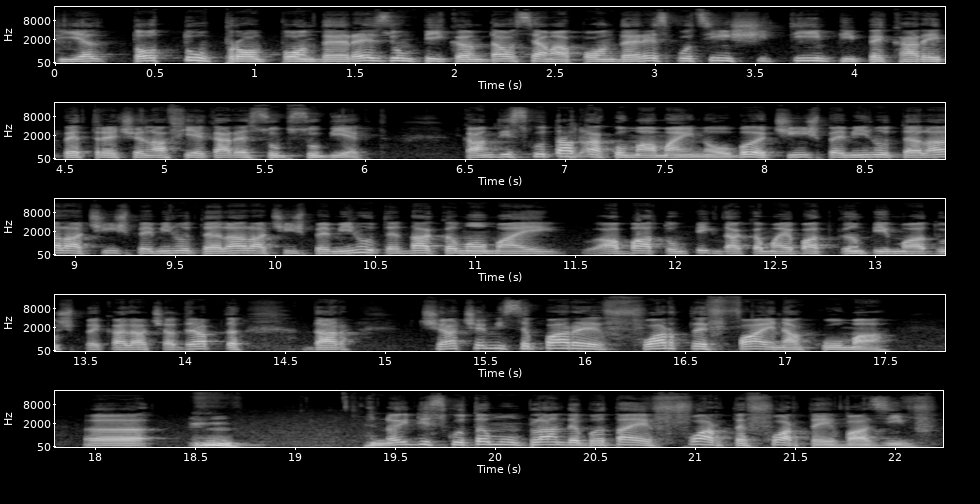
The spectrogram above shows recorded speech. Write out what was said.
el tot tu ponderezi un pic, îmi dau seama, ponderezi puțin și timpii pe care îi petrecem la fiecare subsubiect Că am discutat da. acum mai nou, bă, 15 minute la la, 15 minute la la, 15 minute, dacă mă mai abat un pic, dacă mai bat câmpii, mă aduci pe calea cea dreaptă, dar ceea ce mi se pare foarte fain acum, uh, noi discutăm un plan de bătaie foarte, foarte evaziv.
